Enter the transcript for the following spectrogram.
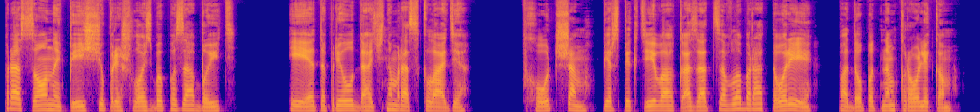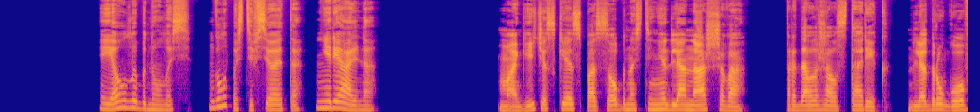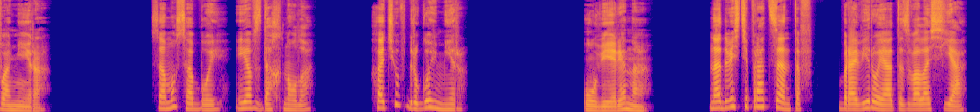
Про сон и пищу пришлось бы позабыть. И это при удачном раскладе. В худшем — перспектива оказаться в лаборатории под опытным кроликом. Я улыбнулась. Глупости все это. Нереально. «Магические способности не для нашего», — продолжал старик, — «для другого мира». Само собой, я вздохнула. Хочу в другой мир. «Уверена?» «На двести процентов», — бравируя отозвалась я.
